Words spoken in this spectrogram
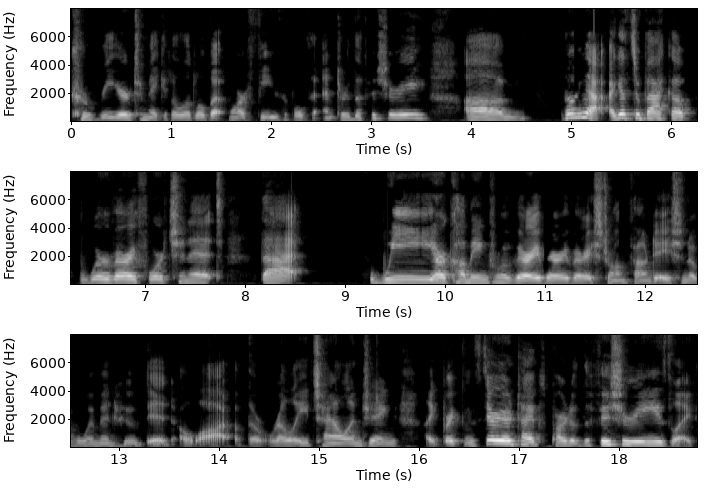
career to make it a little bit more feasible to enter the fishery. Um, so yeah, I guess to back up, we're very fortunate that we are coming from a very, very, very strong foundation of women who did a lot of the really challenging, like breaking stereotypes, part of the fisheries, like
